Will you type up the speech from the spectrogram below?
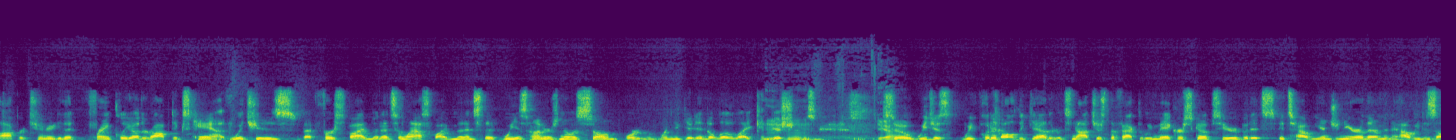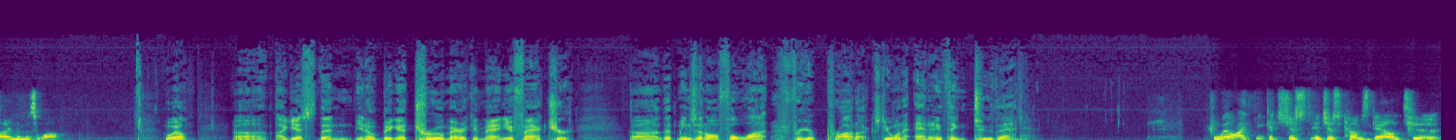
opportunity that frankly other optics can't, which is that first five minutes and last five minutes that we as hunters know is so important when you get into low light conditions. Mm-hmm. Yeah. So we just we put it all together. It's not just the fact that we make our scopes here, but it's it's how we engineer them and how we design them as well. Well, uh, I guess then you know being a true American manufacturer. Uh, that means an awful lot for your products. Do you want to add anything to that? Well, I think it's just it just comes down to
